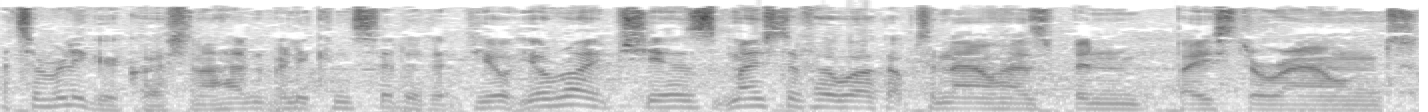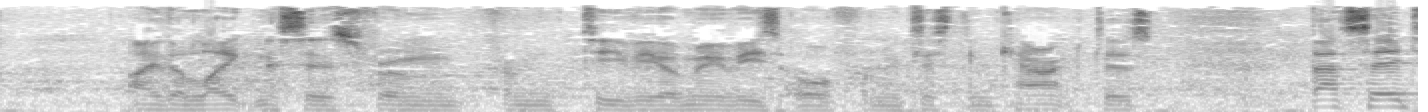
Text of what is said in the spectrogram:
that's a really good question. I hadn't really considered it. You're, you're right. She has most of her work up to now has been based around either likenesses from, from TV or movies or from existing characters. That said,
